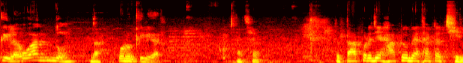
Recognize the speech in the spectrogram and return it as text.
ক্লিয়ার ও একদম বাহ। পুরো ক্লিয়ার আচ্ছা। তো তারপরে যে হাঁটু ব্যথাটা ছিল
